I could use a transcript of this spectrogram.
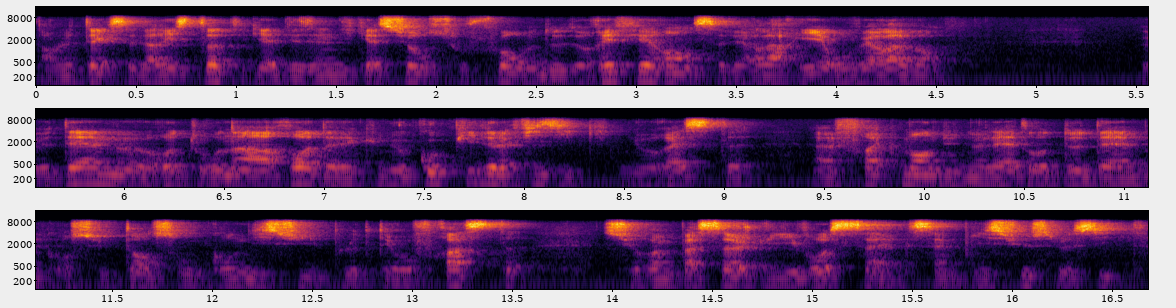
Dans le texte d'Aristote, il y a des indications sous forme de, références vers l'arrière ou vers l'avant. Eudème retourna à Rhodes avec une copie de la physique. Il nous reste un fragment d'une lettre d'Eudème consultant son condisciple Théophraste sur un passage du livre 5. Simplicius le cite.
